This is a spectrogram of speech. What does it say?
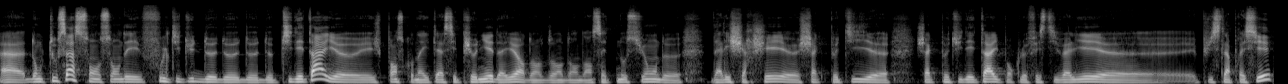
Euh, donc tout ça sont, sont des foultitudes de, de, de, de, petits détails, et je pense qu'on a été assez pionnier d'ailleurs dans, cette notion d'aller chercher chaque petit, chaque petit détail pour que le festivalier puisse l'apprécier.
